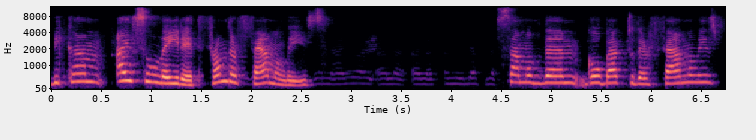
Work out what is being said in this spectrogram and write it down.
become isolated from their families. Some of them go back to their families,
